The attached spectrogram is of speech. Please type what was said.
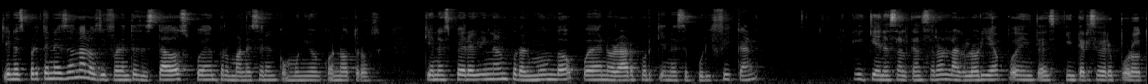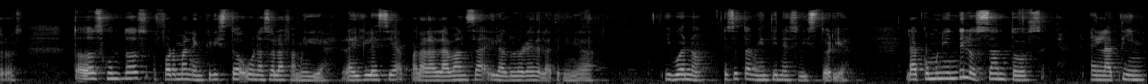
Quienes pertenecen a los diferentes estados pueden permanecer en comunión con otros. Quienes peregrinan por el mundo pueden orar por quienes se purifican y quienes alcanzaron la gloria pueden interceder por otros. Todos juntos forman en Cristo una sola familia, la Iglesia, para la alabanza y la gloria de la Trinidad. Y bueno, eso también tiene su historia. La comunión de los santos, en latín,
